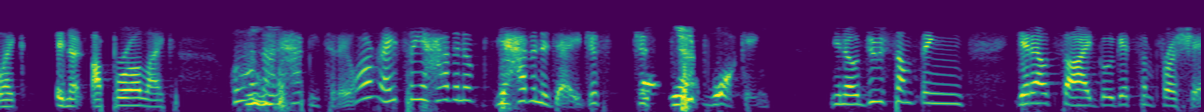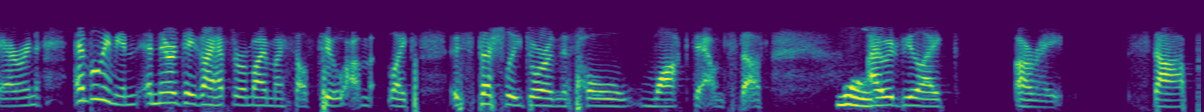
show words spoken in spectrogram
like in an uproar, like, well, I'm not Mhm. happy today. All right, so you're having a you're having a day. Just just Yeah. keep walking. You know, do something. Get outside, go get some fresh air, and and believe me, and, and there are days I have to remind myself too. I'm like, especially during this whole lockdown stuff. Right. I would be like, all right, stop,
